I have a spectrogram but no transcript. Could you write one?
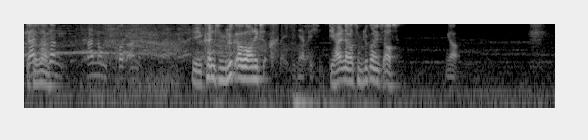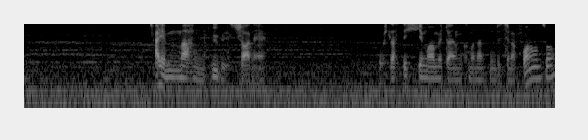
Greif unseren Landungsspot an. Die können zum Glück aber auch nichts. Gott, sind die nervig. Die halten aber zum Glück auch nichts aus. Ja. Alle machen übelst Schaden, ey. So, ich lass dich hier mal mit deinem Kommandanten ein bisschen nach vorne und so.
